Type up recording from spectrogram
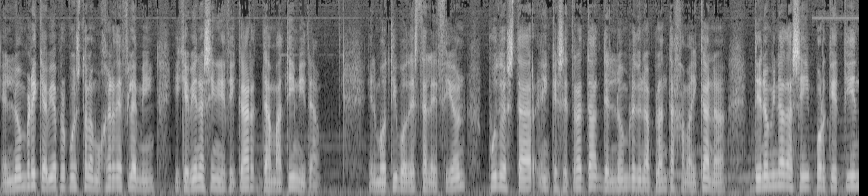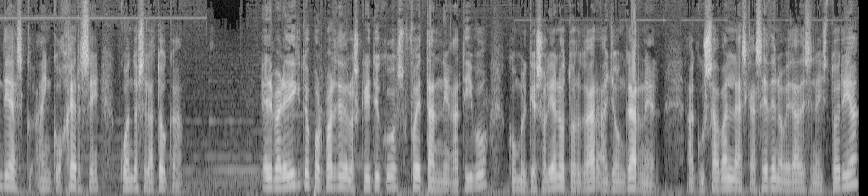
el nombre que había propuesto la mujer de Fleming y que viene a significar dama tímida. El motivo de esta elección pudo estar en que se trata del nombre de una planta jamaicana, denominada así porque tiende a encogerse cuando se la toca. El veredicto por parte de los críticos fue tan negativo como el que solían otorgar a John Garner. Acusaban la escasez de novedades en la historia,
